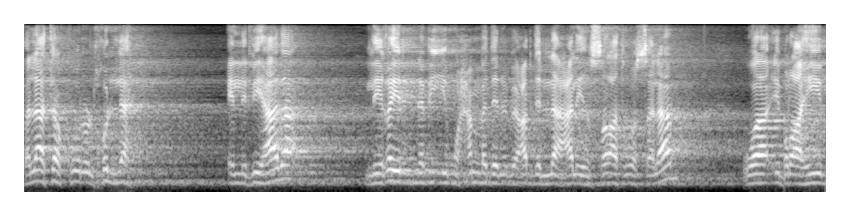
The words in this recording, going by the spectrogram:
فلا تكون الخلة اللي في هذا لغير النبي محمد بن عبد الله عليه الصلاة والسلام وإبراهيم.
